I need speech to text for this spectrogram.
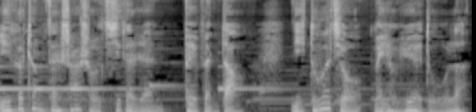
一个正在刷手机的人被问到：“你多久没有阅读了？”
